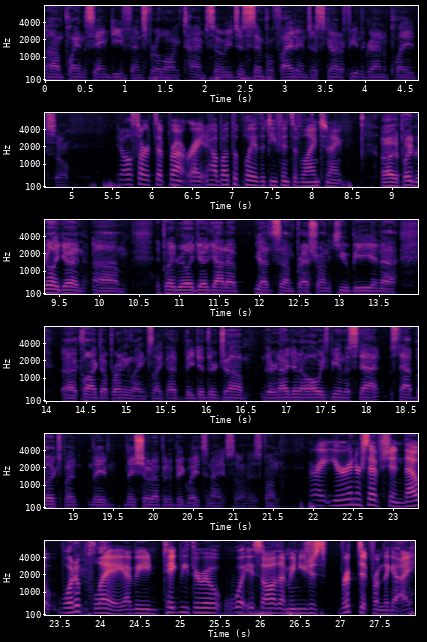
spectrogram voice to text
um, playing the same defense for a long time. So we just simplified it and just got our feet in the ground and played. So it all starts up front, right? How about the play of the defensive line tonight? Uh, they played really good. Um, they played really good. Got a got some pressure on the QB and uh, uh, clogged up running lanes like that. They did their job. They're not going to always be in the stat stat books, but they they showed up in a big way tonight. So it was fun. All right, your interception. That what a play! I mean, take me through what you saw. I mean, you just ripped it from the guy.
